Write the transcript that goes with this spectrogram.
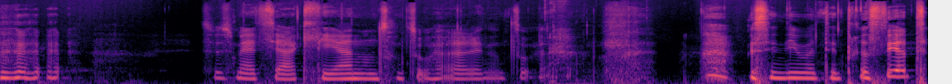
Das müssen wir jetzt ja erklären, unseren Zuhörerinnen und Zuhörern. Wir sind niemand interessiert.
